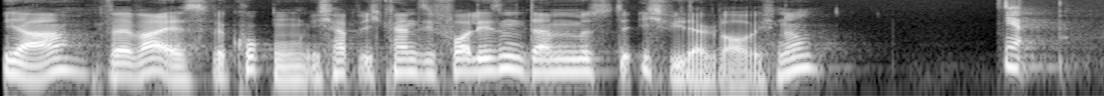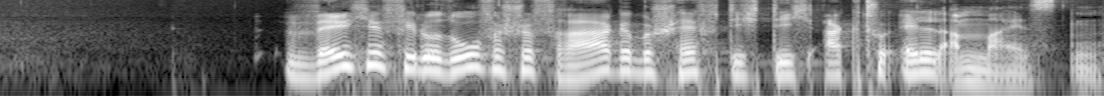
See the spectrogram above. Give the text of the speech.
Ja, wer weiß, wir gucken. Ich, hab, ich kann sie vorlesen, dann müsste ich wieder, glaube ich, ne? Ja. Welche philosophische Frage beschäftigt dich aktuell am meisten?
